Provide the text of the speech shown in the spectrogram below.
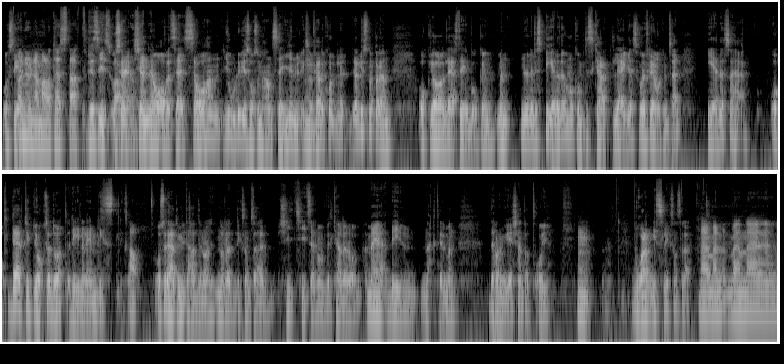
Och se. Och nu när man har testat. Precis, och sen Ja. känner jag av att här, sa han, gjorde vi så som han säger nu liksom? Mm. För jag hade jag lyssnat på den och jag läste regelboken. Men nu när vi spelade och man kom till skarpt läge så var det flera gånger som så här, är det så här? Och där tycker jag också då att reglerna är en brist. Liksom. Ja. Och så det här att de inte hade några, några liksom så här cheat sheets eller vad man vill kalla det då. Med, det är ju en nackdel, men det har de ju erkänt att oj, Mm. Våran miss liksom sådär. Nej, men, men eh,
